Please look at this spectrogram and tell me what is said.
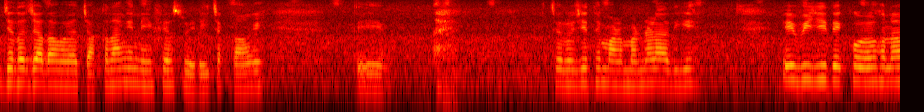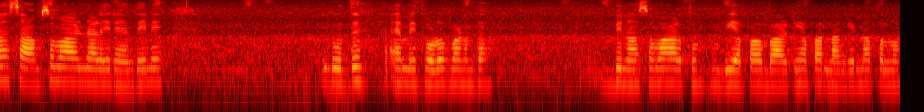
ਜਦੋਂ ਜ਼ਿਆਦਾ ਹੋਇਆ ਚੱਕ ਦਾਂਗੇ, ਨਹੀਂ ਫਿਰ ਸਵੇਰੇ ਹੀ ਚੱਕਾਂਗੇ। ਅਤੇ ਚਲੋ ਜੀ, ਇੱਥੇ ਮਣ ਮਣ ਨਲਾ ਦਈਏ ਇਹ ਵੀ ਜੀ ਦੇਖੋ, ਹਨਾ, ਸਾਂਭ ਸੰਭਾਲ ਨਾਲੇ ਰਹਿੰਦੇ ਨੇ। ਦੁੱਧ ਐਵੇਂ ਥੋੜ੍ਹਾ ਬਣਦਾ। ਬਿਨਾਂ ਸੰਭਾਲ ਤੋਂ ਵੀ ਆਪਾਂ ਬਾਲਟੀਆਂ ਭਰ ਲਾਂਗੇ ਇਹਨਾਂ ਕੋਲੋਂ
